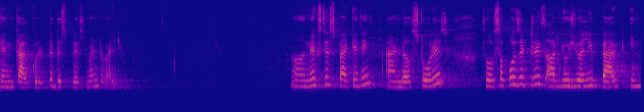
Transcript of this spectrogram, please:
can calculate the displacement value. Uh, next is packaging and uh, storage. So suppositories are usually packed in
